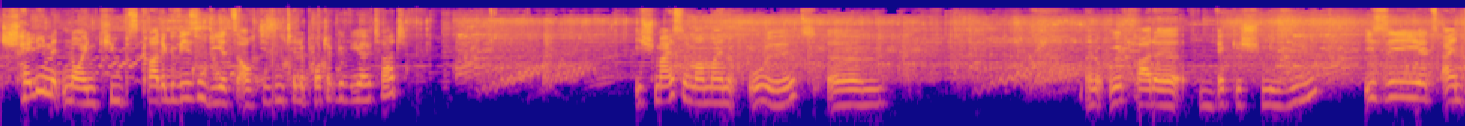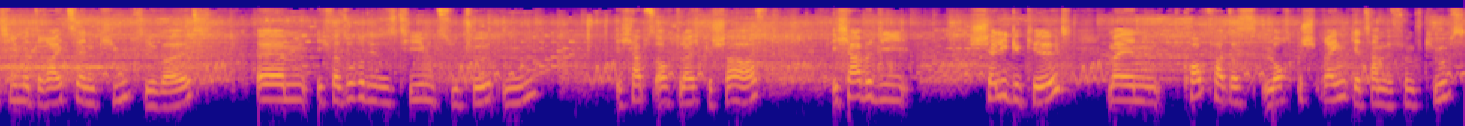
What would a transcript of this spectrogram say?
Shelly mit neun Cubes gerade gewesen, die jetzt auch diesen Teleporter gewählt hat. Ich schmeiße mal meine Ult. Ähm, meine Ult gerade weggeschmissen. Ich sehe jetzt ein Team mit 13 Cubes jeweils. Ähm, ich versuche dieses Team zu töten. Ich habe es auch gleich geschafft. Ich habe die Shelly gekillt. Mein Kopf hat das Loch gesprengt. Jetzt haben wir 5 Cubes.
